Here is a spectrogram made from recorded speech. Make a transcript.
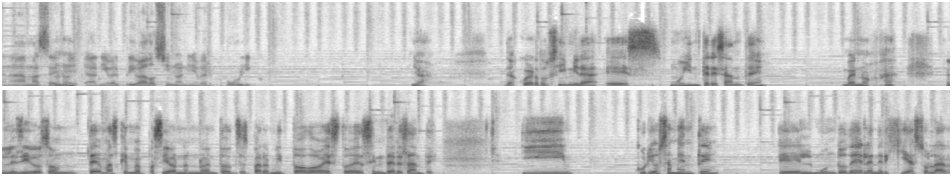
nada más a nivel privado, sino a nivel público. Ya, de acuerdo. Sí, mira, es muy interesante. Bueno, les digo, son temas que me apasionan, ¿no? Entonces, para mí todo esto es interesante. Y curiosamente, el mundo de la energía solar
